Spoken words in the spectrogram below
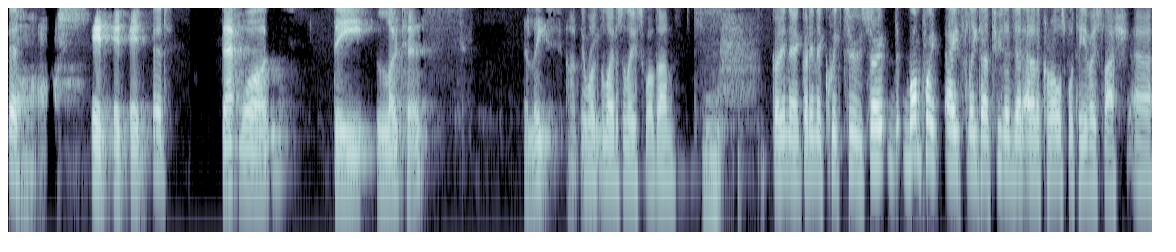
Ed, Oh, Ed, Ed, Ed. Ed. That was the Lotus Elise, I believe. It was the Lotus Elise. Well done. oof. Got in there, got in there quick too. So 1.8 liter 2ZZ out of the Corolla Sportivo slash uh,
